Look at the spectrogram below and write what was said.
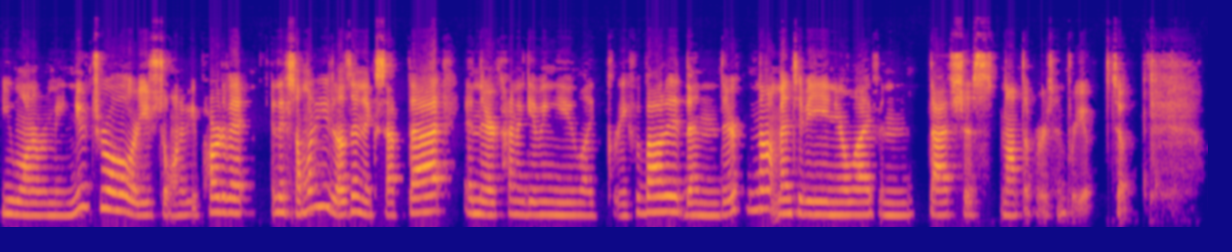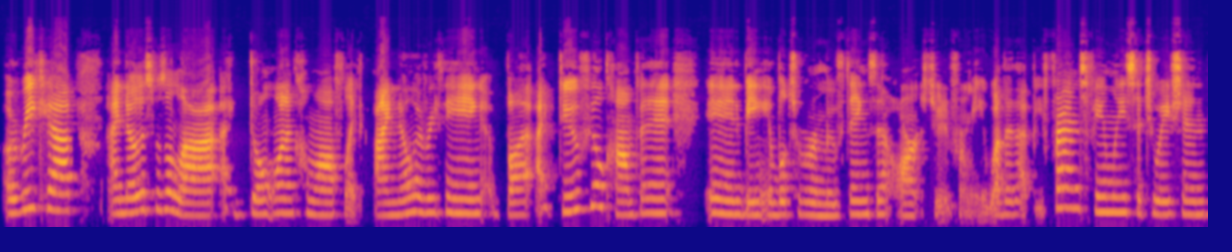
you want to remain neutral or you just don't want to be a part of it. And if somebody doesn't accept that and they're kind of giving you like grief about it, then they're not meant to be in your life and that's just not the person for you. So, a recap I know this was a lot. I don't want to come off like I know everything, but I do feel confident in being able to remove things that aren't suited for me, whether that be friends, family, situation.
